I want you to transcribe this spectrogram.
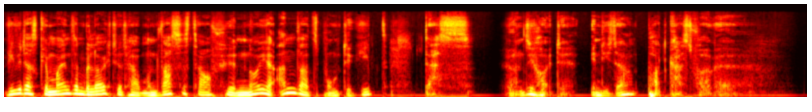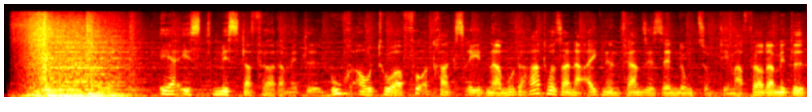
wie wir das gemeinsam beleuchtet haben und was es da auch für neue Ansatzpunkte gibt, das hören Sie heute in dieser Podcast-Folge. Er ist Mr. Fördermittel, Buchautor, Vortragsredner, Moderator seiner eigenen Fernsehsendung zum Thema Fördermittel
